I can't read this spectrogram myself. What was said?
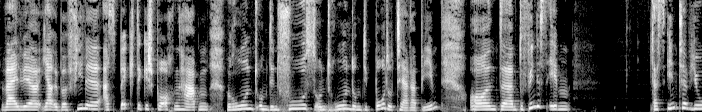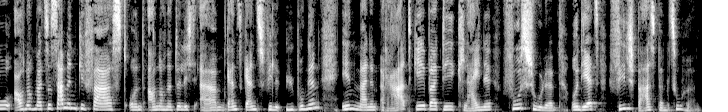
weil wir ja über viele Aspekte gesprochen haben rund um den Fuß und rund um die Bodotherapie. Und äh, du findest eben das Interview auch nochmal zusammengefasst und auch noch natürlich ähm, ganz, ganz viele Übungen in meinem Ratgeber, die kleine Fußschule. Und jetzt viel Spaß beim Zuhören.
